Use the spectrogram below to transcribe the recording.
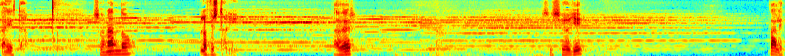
Ahí está. Sonando Love Story. A ver. Si se oye. Dale.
